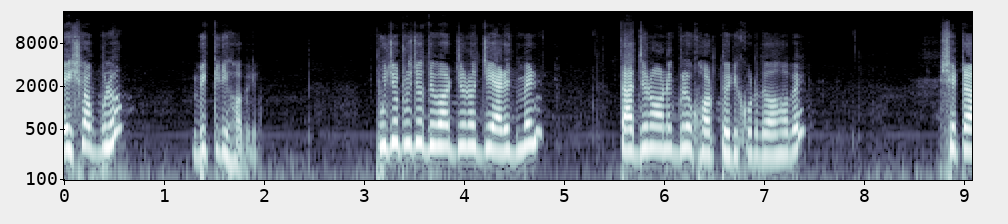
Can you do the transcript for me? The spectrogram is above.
এই সবগুলো বিক্রি হবে। পুজো টুজো দেওয়ার জন্য যে অ্যারেঞ্জমেন্ট তার জন্য অনেকগুলো ঘর তৈরি করে দেওয়া হবে। সেটা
